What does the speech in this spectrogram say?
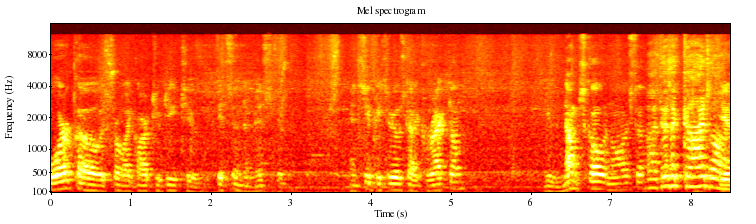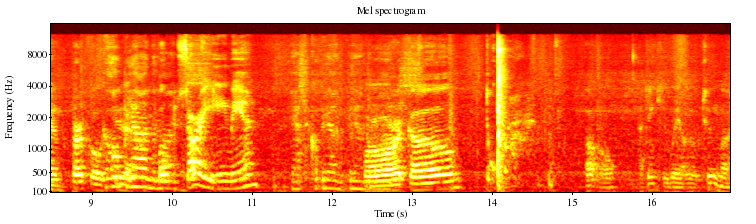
Orko is for like R2D2. It's in the Mystic. And CP3O's got to correct them. You numbskull and all that stuff. Uh, there's a guideline. Yeah, Orko. Go see that. beyond the Oh, lines. sorry, He-Man. You have to go beyond, beyond the lines. Orko. Uh-oh. I think you weigh a little too much.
